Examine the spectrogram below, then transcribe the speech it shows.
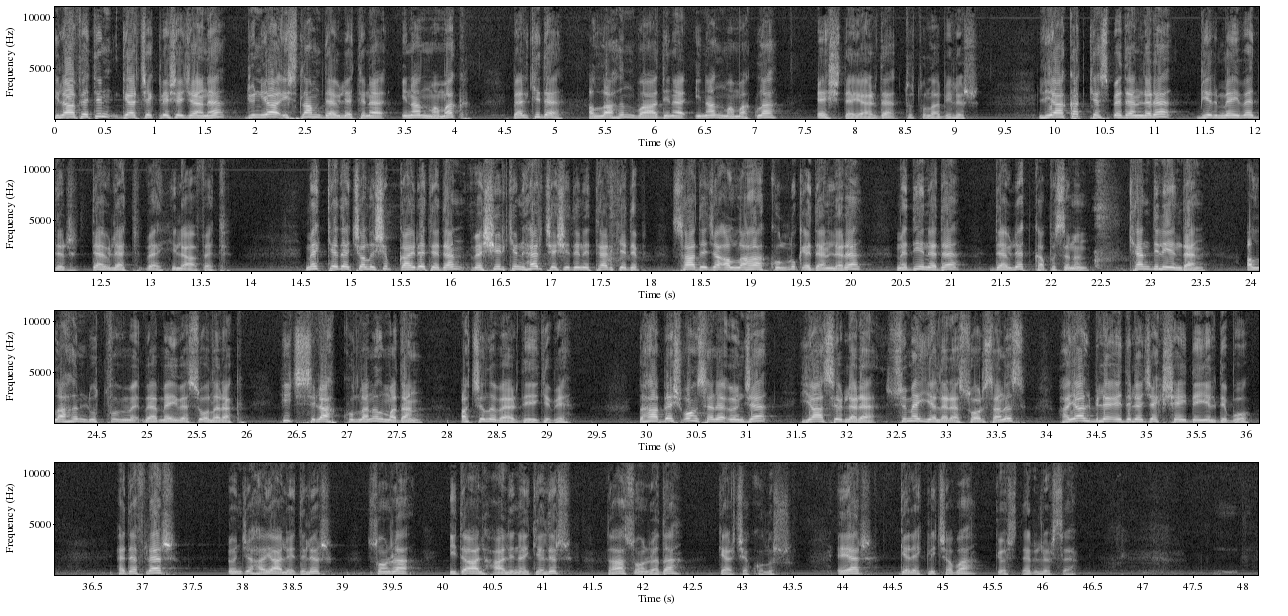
Hilafetin gerçekleşeceğine, dünya İslam devletine inanmamak, belki de Allah'ın vaadine inanmamakla eş değerde tutulabilir. Liyakat kesbedenlere bir meyvedir devlet ve hilafet. Mekke'de çalışıp gayret eden ve şirkin her çeşidini terk edip sadece Allah'a kulluk edenlere Medine'de devlet kapısının kendiliğinden Allah'ın lütfu ve meyvesi olarak hiç silah kullanılmadan açılı verdiği gibi. Daha 5-10 sene önce Yasirlere, Sümeyyelere sorsanız hayal bile edilecek şey değildi bu. Hedefler önce hayal edilir, sonra ideal haline gelir, daha sonra da gerçek olur. Eğer gerekli çaba gösterilirse.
